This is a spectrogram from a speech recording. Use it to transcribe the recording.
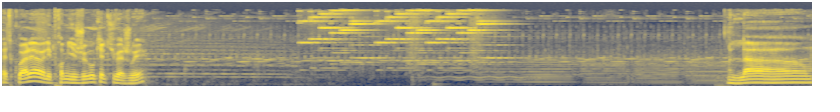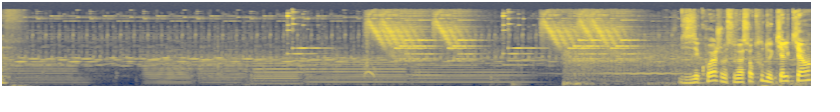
Faites quoi là, les premiers jeux auxquels tu vas jouer Là... disais quoi? Je me souviens surtout de quelqu'un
